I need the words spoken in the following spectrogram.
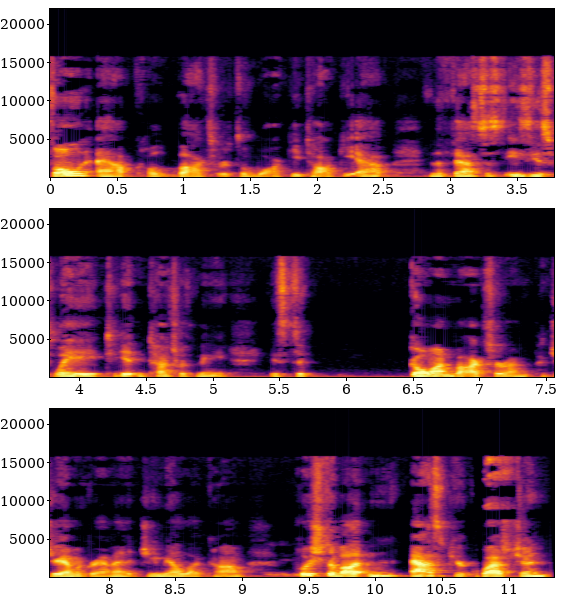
phone app called Voxer. It's a walkie-talkie app. And the fastest, easiest way to get in touch with me is to go on Voxer on pajamagrandma at gmail.com, push the button, ask your question,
